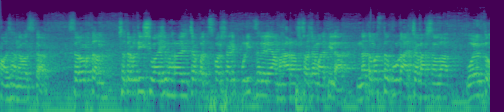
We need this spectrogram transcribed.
माझा नमस्कार. सर्वप्रथम छत्रपती शिवाजी महाराजांच्या पदस्पर्शाने पुनीत झालेल्या महाराष्ट्राच्या मातीला नतमस्तक होऊन आजच्या भाषणाला वळतो.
